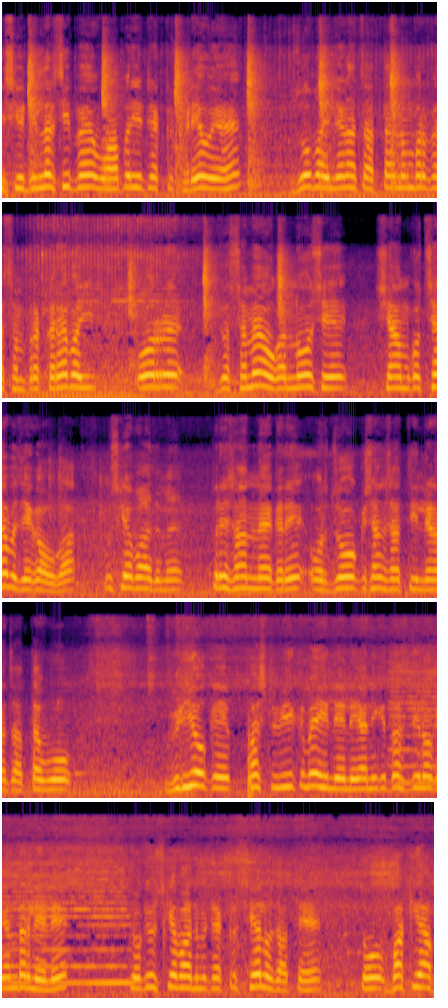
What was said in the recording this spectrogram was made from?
इसकी डीलरशिप है, वहाँ पर ये ट्रैक्टर खड़े हुए हैं। जो भाई लेना चाहता है, नंबर पर संपर्क करे भाई। और जो समय होगा नौ से शाम को छः बजे का होगा, उसके बाद में परेशान न करे और जो किसान साथी लेना चाहता है वो वीडियो के फ़र्स्ट वीक में ही ले ले, यानी कि दस दिनों के अंदर ले ले, क्योंकि उसके बाद में ट्रैक्टर सेल हो जाते हैं। तो बाकी आप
